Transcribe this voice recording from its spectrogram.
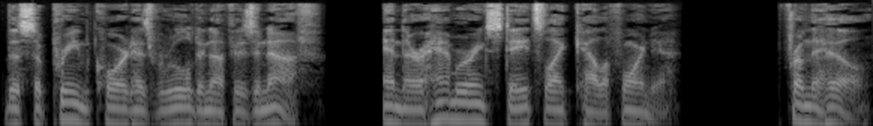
the Supreme Court has ruled enough is enough. And they're hammering states like California. From the Hill.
